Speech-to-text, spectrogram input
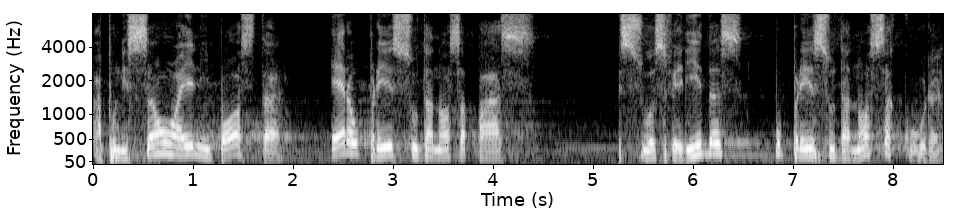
A punição a ele imposta era o preço da nossa paz suas feridas o preço da nossa cura.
